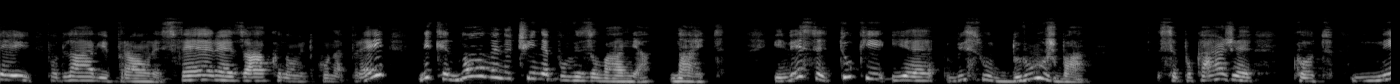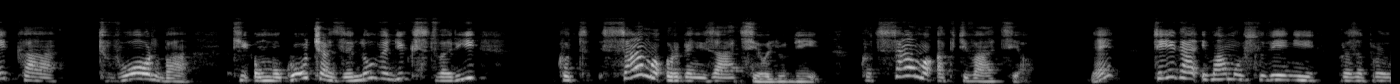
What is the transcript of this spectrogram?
tej podlagi pravne sfere, zakonov in tako naprej, neke nove načine povezovanja najti. In veste, tukaj je v bistvu družba, se pokaže kot neka tvorba ki omogoča zelo veliko stvari kot samo organizacijo ljudi, kot samo aktivacijo. Ne? Tega imamo v Sloveniji pravzaprav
